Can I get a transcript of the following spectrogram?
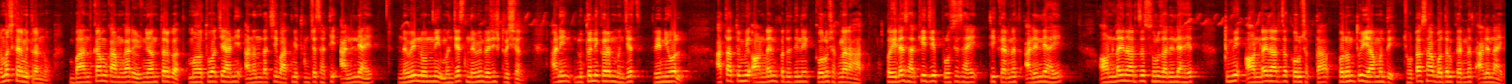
नमस्कार मित्रांनो बांधकाम कामगार योजनेअंतर्गत महत्त्वाची आणि आनंदाची बातमी तुमच्यासाठी आलेली आहे. नवीन नोंदणी म्हणजेच नवीन रजिस्ट्रेशन आणि नूतनीकरण म्हणजेच रिन्युअल आता तुम्ही ऑनलाईन पद्धतीने करू शकणार आहात. पहिल्यासारखी जी प्रोसेस आहे ती करण्यात आलेली आहे. ऑनलाईन अर्ज सुरू झालेले आहेत. तुम्ही ऑनलाईन अर्ज करू शकता परंतु यामध्ये छोटासा बदल करण्यात आलेला आहे.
